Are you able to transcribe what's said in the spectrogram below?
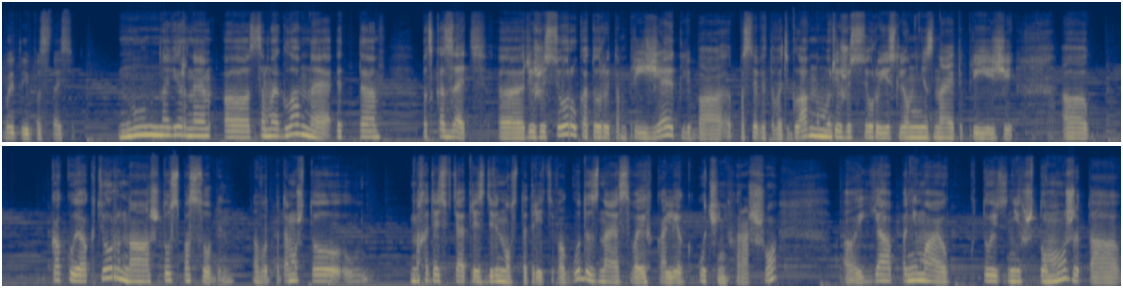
в этой ипостаси? Ну, наверное, э, самое главное – это подсказать э, режиссеру, который там приезжает, либо посоветовать главному режиссеру, если он не знает и приезжий, э, какой актер на что способен. Вот, потому что находясь в театре с 93 -го года, зная своих коллег очень хорошо, э, я понимаю, кто из них что может, а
